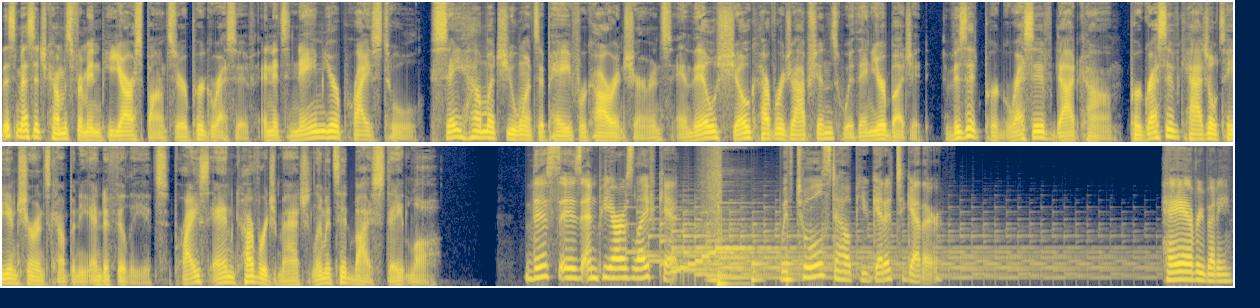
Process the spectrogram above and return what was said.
This message comes from NPR sponsor Progressive, and it's Name Your Price tool. Say how much you want to pay for car insurance, and they'll show coverage options within your budget. Visit progressive.com. Progressive Casualty Insurance Company and Affiliates. Price and coverage match limited by state law. This is NPR's Life Kit with tools to help you get it together. Hey, everybody.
